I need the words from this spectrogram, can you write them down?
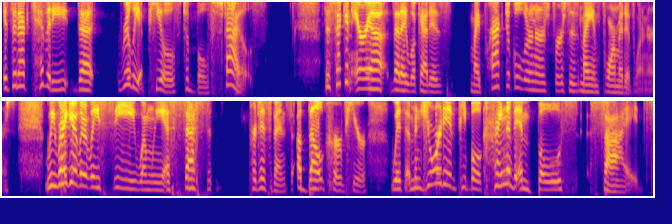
it's an activity that really appeals to both styles. The second area that I look at is my practical learners versus my informative learners. We regularly see when we assess participants a bell curve here with a majority of people kind of in both sides.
